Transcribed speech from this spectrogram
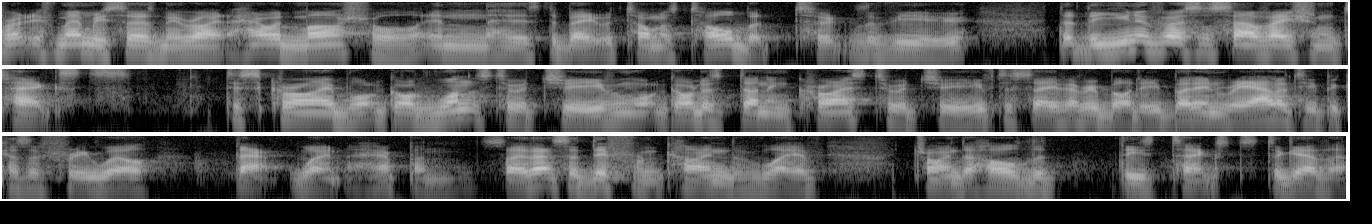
if memory serves me right, Howard Marshall, in his debate with Thomas Talbott, took the view that the universal salvation texts describe what God wants to achieve and what God has done in Christ to achieve to save everybody, but in reality, because of free will, that won't happen. So that's a different kind of way of trying to hold the, these texts together.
